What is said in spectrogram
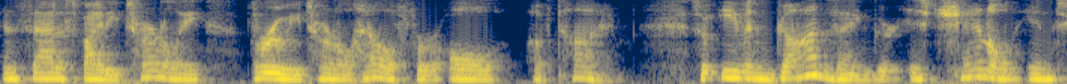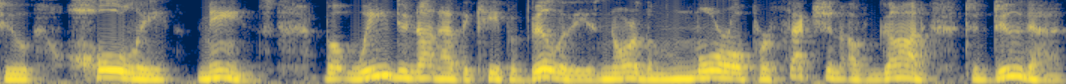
and satisfied eternally through eternal hell for all of time. So even God's anger is channeled into holy means. But we do not have the capabilities nor the moral perfection of God to do that.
